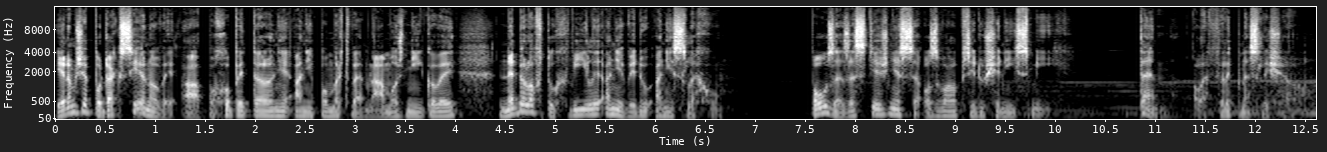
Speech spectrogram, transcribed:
jenomže po Daxienovi a pochopitelně ani po mrtvém námořníkovi nebylo v tu chvíli ani vidu, ani slechu. Pouze zestěžně se ozval přidušený smích. Ten ale Filip neslyšel.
